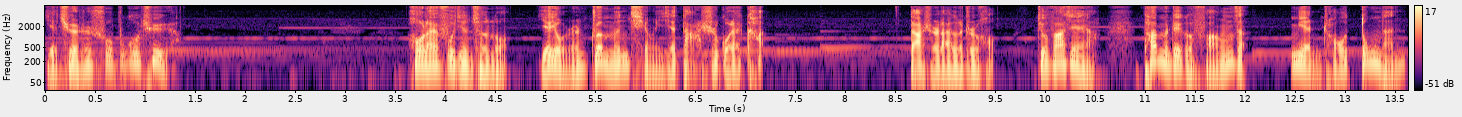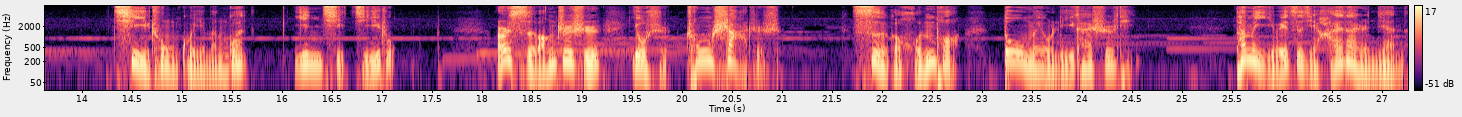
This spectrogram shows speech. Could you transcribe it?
也确实说不过去啊。后来，附近村落也有人专门请一些大师过来看。大师来了之后，就发现呀。他们这个房子面朝东南，气冲鬼门关，阴气极重，而死亡之时又是冲煞之时，四个魂魄都没有离开尸体，他们以为自己还在人间呢，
